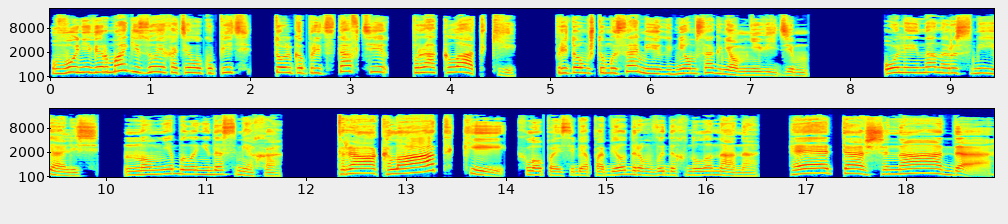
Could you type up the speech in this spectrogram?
В универмаге Зоя хотела купить, только представьте, прокладки, при том, что мы сами их днем с огнем не видим. Оля и Нана рассмеялись, но мне было не до смеха. «Прокладки!» — хлопая себя по бедрам, выдохнула Нана. «Это ж надо!»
